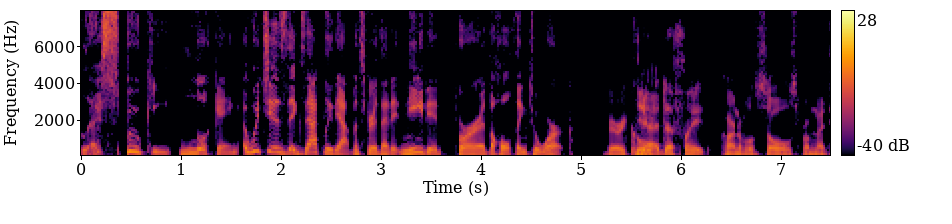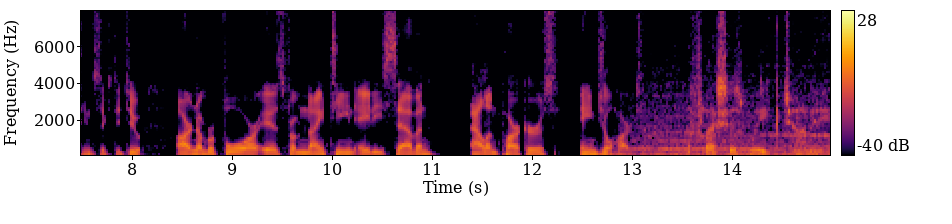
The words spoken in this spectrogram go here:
uh, spooky looking, which is exactly the atmosphere that it needed for the whole thing to work. Very cool. Yeah, definitely. Carnival of Souls from 1962. Our number four is from 1987. Alan Parker's Angel Heart. The flesh is weak, Johnny.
